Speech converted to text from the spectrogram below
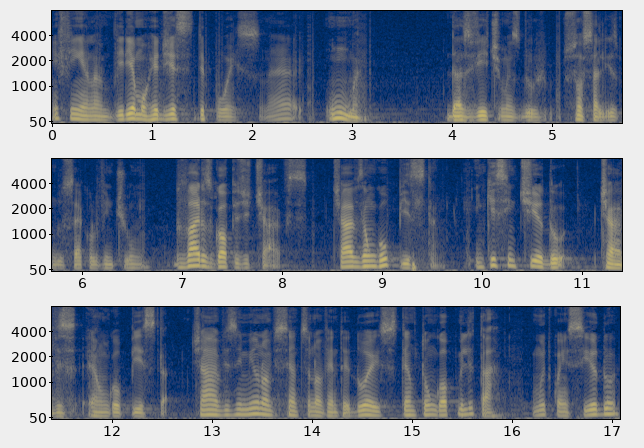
enfim, ela viria a morrer dias depois. Né? Uma das vítimas do socialismo do século XXI. Vários golpes de Chaves. Chaves é um golpista. Em que sentido Chaves é um golpista? Chaves, em 1992, tentou um golpe militar muito conhecido.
